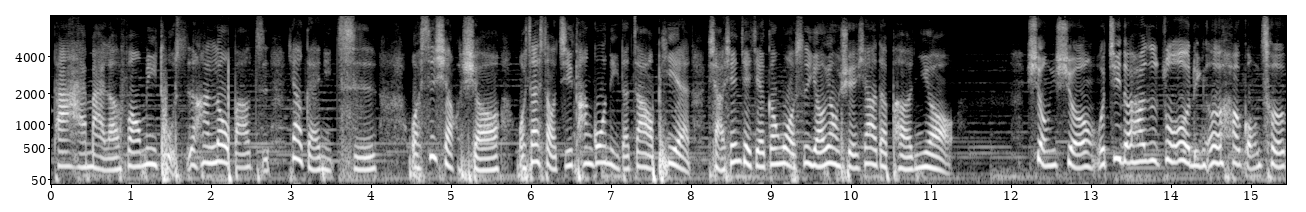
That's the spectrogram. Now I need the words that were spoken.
她还买了蜂蜜吐司和肉包子要给你吃。我是熊熊，我在手机看过你的照片，小仙姐姐跟我是游泳学校的朋友。熊熊，我记得她是坐二零二号公车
